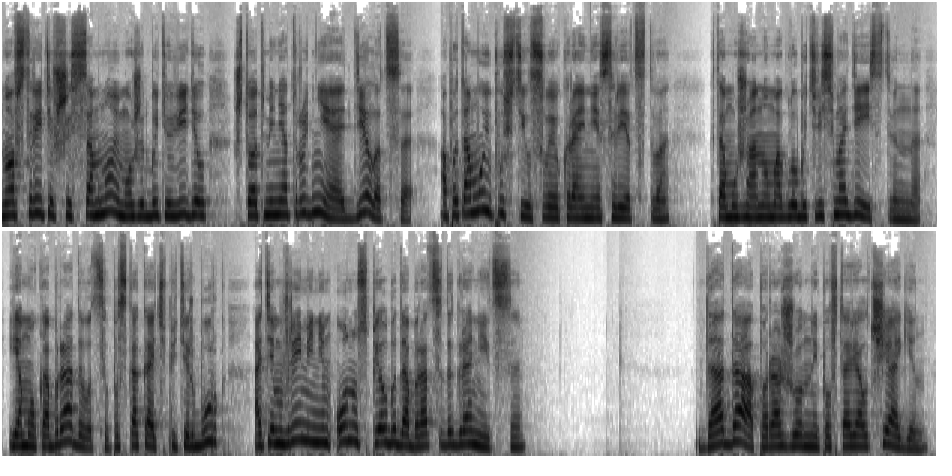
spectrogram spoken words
ну а встретившись со мной, может быть, увидел, что от меня труднее отделаться, а потому и пустил свое крайнее средство. К тому же оно могло быть весьма действенно. Я мог обрадоваться, поскакать в Петербург, а тем временем он успел бы добраться до границы. «Да-да», — пораженный повторял Чагин, —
